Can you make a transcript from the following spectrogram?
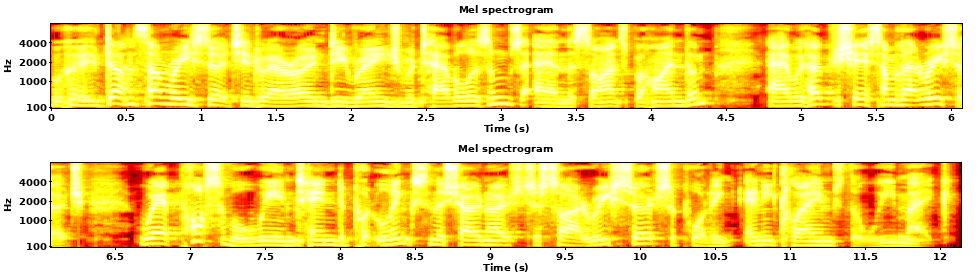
We've done some research into our own deranged metabolisms and the science behind them, and we hope to share some of that research. Where possible, we intend to put links in the show notes to cite research supporting any claims that we make.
